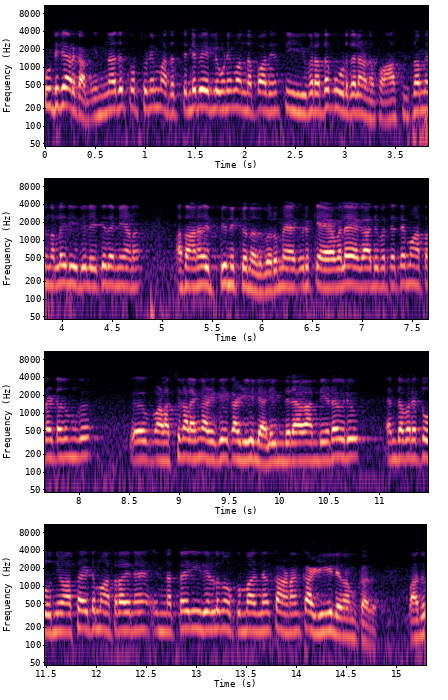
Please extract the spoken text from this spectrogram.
കൂട്ടിച്ചേർക്കാം. ഇന്ന് അത് കുറച്ചുകൂടി മതത്തിന്റെ പേരിലൂടെ വന്നപ്പോൾ അതിന് തീവ്രത കൂടുതലാണ്. ഫാസിസം എന്നുള്ള രീതിയിലേക്ക് തന്നെയാണ് ആ സാധനം എത്തി നിൽക്കുന്നത്. വെറും ഒരു ഏകാധിപത്യത്തെ മാത്രമായിട്ട് നമുക്ക് വളച്ചു കളയാൻ കഴിയ കഴിയില്ല. അല്ലെങ്കിൽ ഇന്ദിരാഗാന്ധിയുടെ ഒരു എന്താ പറയുക തോന്നിവാസമായിട്ട് മാത്രം അതിനെ ഇന്നത്തെ രീതിയിൽ നോക്കുമ്പോൾ അതിനെ കാണാൻ കഴിയില്ല നമുക്കത്. അപ്പൊ അത്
